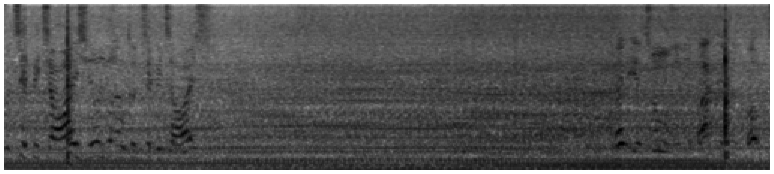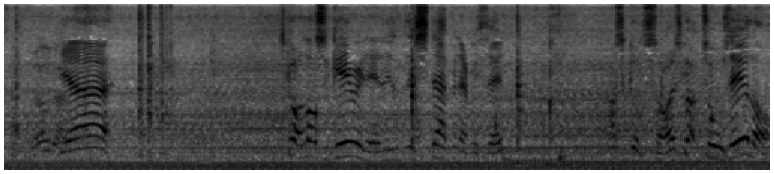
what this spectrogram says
Good tippy ties. You always got good tippy ties. Plenty of tools at the back of the box as well. Yeah. It's got lots of gear in here, this- this step and everything. That's a good size. It's got tools here, lot.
